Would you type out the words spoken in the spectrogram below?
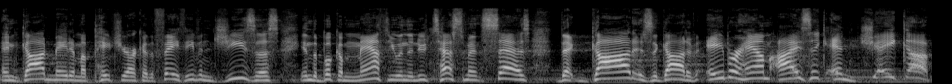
And God made him a patriarch of the faith. Even Jesus in the book of Matthew in the New Testament says that God is the God of Abraham, Isaac, and Jacob.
